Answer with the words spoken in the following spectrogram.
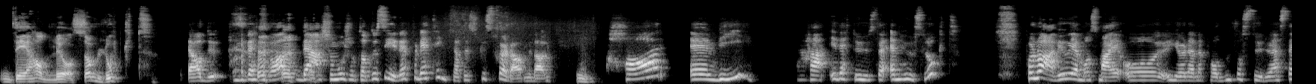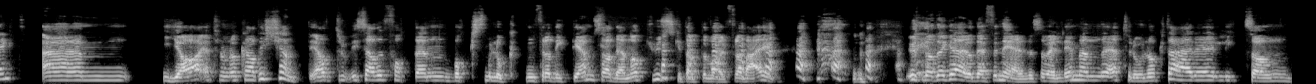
det handler jo også om lukt. Ja, du, vet du hva? Det er så morsomt at du sier det, for det tenkte jeg at jeg skulle spørre deg om i dag. Mm. Har eh, vi her i dette huset en huslukt? For nå er vi jo hjemme hos meg og gjør denne podden, for studioet er stengt. Um, ja, jeg tror nok jeg hadde kjent jeg hadde, Hvis jeg hadde fått en boks med lukten fra ditt hjem, så hadde jeg nok husket at det var fra deg. Uten at jeg greier å definere det så veldig, men jeg tror nok det er eh, litt sånn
